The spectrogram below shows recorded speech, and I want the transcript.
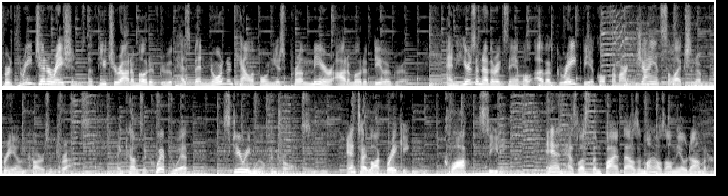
For three generations, the Future Automotive Group has been Northern California's premier automotive dealer group. And here's another example of a great vehicle from our giant selection of pre owned cars and trucks. And comes equipped with steering wheel controls, anti lock braking, cloth seating, and has less than 5,000 miles on the odometer.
